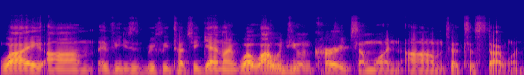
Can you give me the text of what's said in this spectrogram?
why, um, if you just briefly touch again, like what, why would you encourage someone um, to to start one?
